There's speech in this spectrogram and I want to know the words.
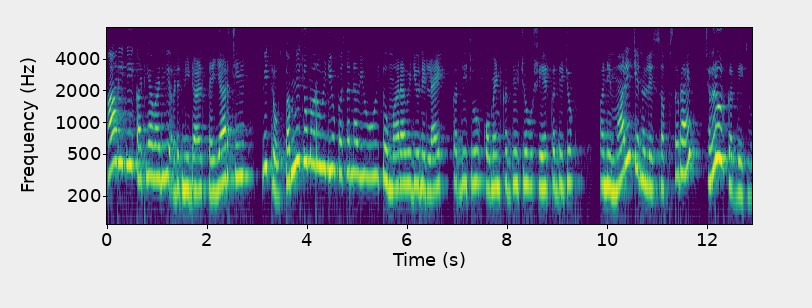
આ રીતે કાઠિયાવાડી અડદની દાળ તૈયાર છે. મિત્રો, તમને જો મારો વીડિયો પસંદ આવ્યો હોય તો મારા વિડીયોને લાઇક કરી દેજો, કોમેન્ટ કરી દેજો, શેર કરી દેજો અને મારી ચેનલને સબસ્ક્રાઈબ જરૂર કરી દેજો.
